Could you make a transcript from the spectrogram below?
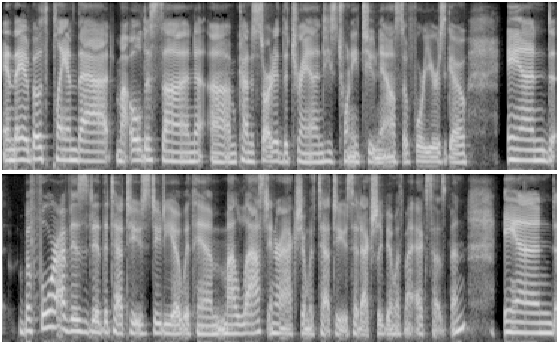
And they had both planned that. My oldest son um, kind of started the trend. He's 22 now so four years ago and before I visited the tattoo studio with him, my last interaction with tattoos had actually been with my ex husband. And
